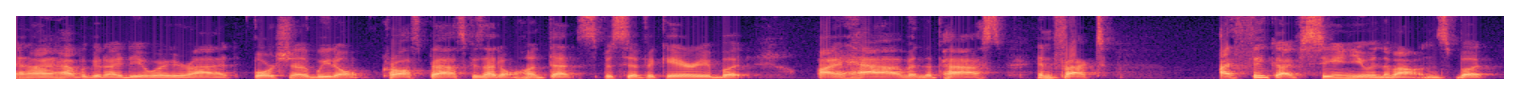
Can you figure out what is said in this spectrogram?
and I have a good idea where you're at. Fortunately, we don't cross paths because I don't hunt that specific area, but I have in the past. In fact, I think I've seen you in the mountains, but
